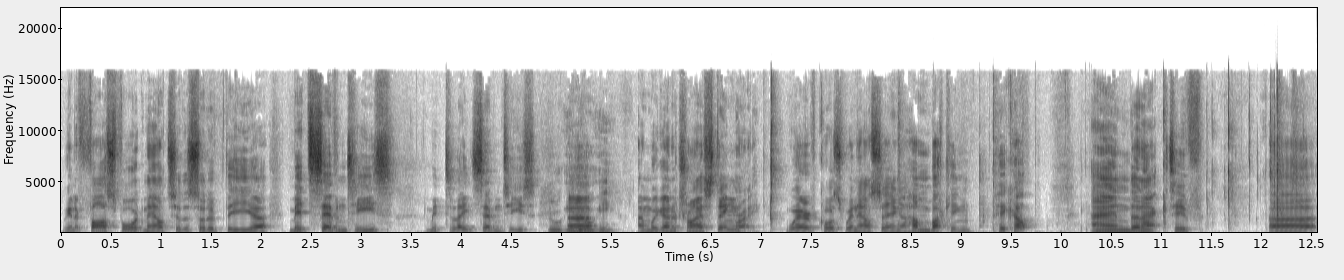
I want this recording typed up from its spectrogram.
We're going to fast forward now to the sort of the uh, mid 70s, mid to late 70s. Oogie uh, doogie. and we're going to try a Stingray, where of course we're now seeing a humbucking pickup and an active uh,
